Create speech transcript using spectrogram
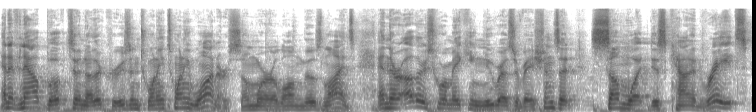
and have now booked another cruise in 2021 or somewhere along those lines. And there are others who are making new reservations at somewhat discounted rates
